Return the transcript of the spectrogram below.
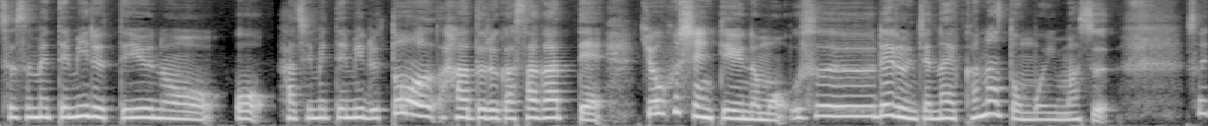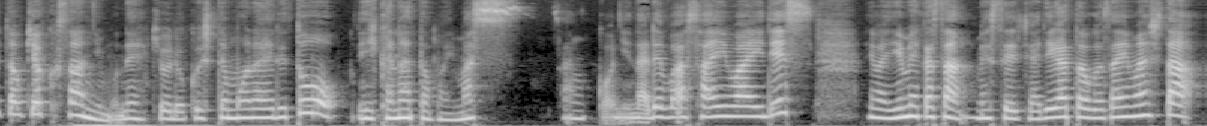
進めてみるっていうのを始めてみると、ハードルが下がって、恐怖心っていうのも薄れるんじゃないかなと思います。そういったお客さんにもね、協力してもらえるといいかなと思います。参考になれば幸いです。では、ゆめかさん、メッセージありがとうございました。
